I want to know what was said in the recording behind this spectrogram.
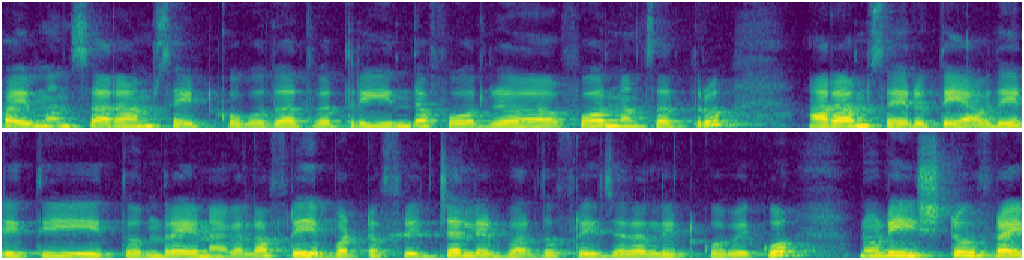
ಫೈವ್ ಮಂತ್ಸ್ ಆರಾಮ್ಸೆ ಇಟ್ಕೋಬೋದು, ಅಥವಾ ತ್ರೀಯಿಂದ ಫೋರ್ ಫೋರ್ ಮಂತ್ಸ್ ಆದರೂ ಆರಾಮ್ಸೆ ಇರುತ್ತೆ, ಯಾವುದೇ ರೀತಿ ತೊಂದರೆ ಏನಾಗಲ್ಲ ಫ್ರೀ ಬಟ್ ಫ್ರಿಜ್ಜಲ್ಲಿ ಇಡಬಾರ್ದು ಫ್ರೀಜರಲ್ಲಿ ಇಟ್ಕೋಬೇಕು. ನೋಡಿ ಇಷ್ಟು ಫ್ರೈ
